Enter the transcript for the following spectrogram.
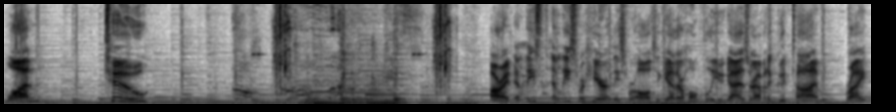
One, two. All right, at least at least we're here. At least we're all together. Hopefully, you guys are having a good time, right?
